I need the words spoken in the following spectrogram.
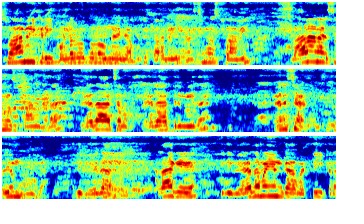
స్వామిని ఇక్కడ ఈ కొండ రూపంలో ఉన్నాయి కాబట్టి పరమే నరసింహస్వామి ద్వారా నరసింహస్వామి కూడా వేదాచలం వేదాద్రి మీద వెలసాడు స్వయంభూగా. ఇది వేదాద్రి. అలాగే ఇది వేదమయం కాబట్టి ఇక్కడ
